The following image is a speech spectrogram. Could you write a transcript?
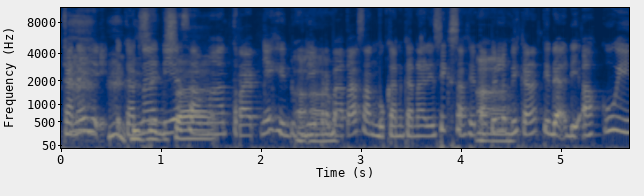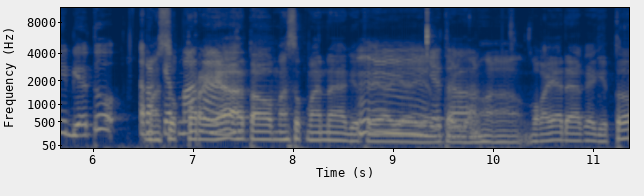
karena karena dia Disiksa. sama tribe-nya hidup di Uh-uh. perbatasan bukan karena disiksa sih tapi Uh-uh. lebih karena tidak diakui dia tuh rakyat masuk mana Korea atau masuk mana gitu ya, Hmm, ya, ya gitu. betul. Ha, Pokoknya ada kayak gitu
